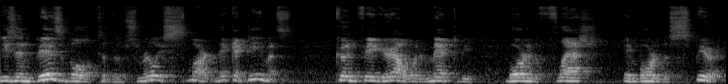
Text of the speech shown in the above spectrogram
He's invisible to the really smart. Nicodemus couldn't figure out what it meant to be born of the flesh and born of the spirit.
